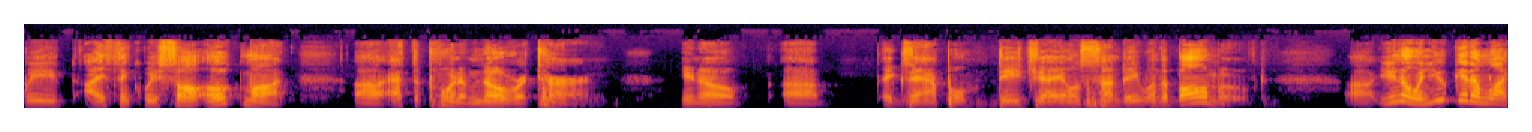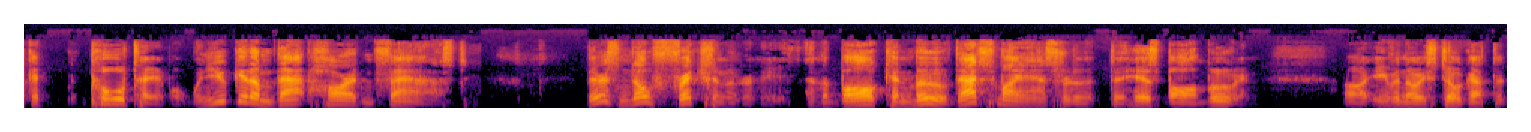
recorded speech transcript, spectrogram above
we, I think we saw Oakmont uh, at the point of no return. You know, uh, example, DJ on Sunday when the ball moved. Uh, you know, when you get them like a pool table, when you get them that hard and fast, there's no friction underneath, and the ball can move. That's my answer to, to his ball moving, uh, even though he still got the,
